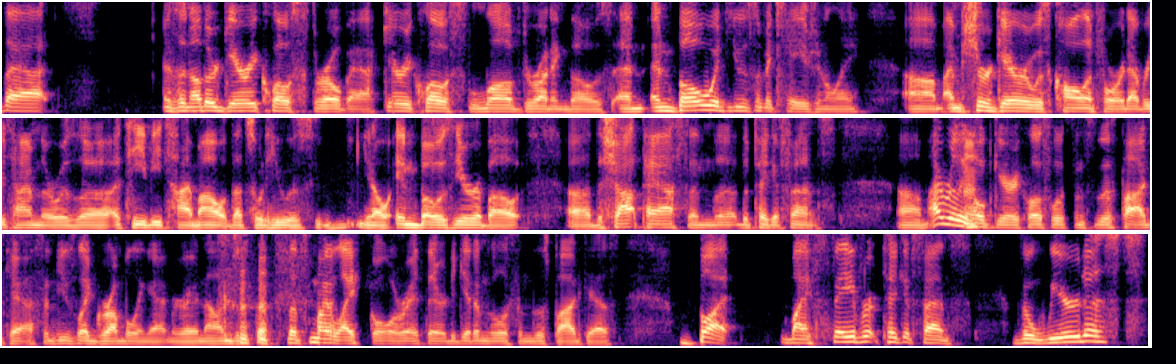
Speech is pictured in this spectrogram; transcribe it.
that is another Gary Close throwback. Gary Close loved running those, and and Bo would use them occasionally. Um, I'm sure Gary was calling for it every time there was a, a, TV timeout. That's what he was, you know, in Bo's ear about uh, the shot pass and the the picket fence. Um, I really hope Gary Close listens to this podcast, and he's like grumbling at me right now. I'm just that's that's my life goal right there to get him to listen to this podcast. But my favorite picket fence, the weirdest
